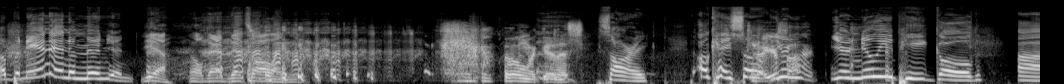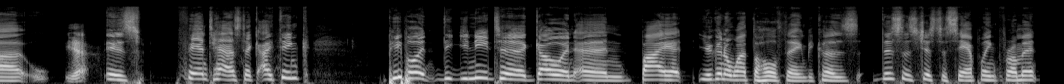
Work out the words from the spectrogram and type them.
A banana and a minion. Yeah, well, that, that's all I need. Oh my goodness. Sorry. Okay, so No, you're your fine. your new EP Gold uh, Yeah. is fantastic. I think people you need to go and, and buy it. You're going to want the whole thing because this is just a sampling from it,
